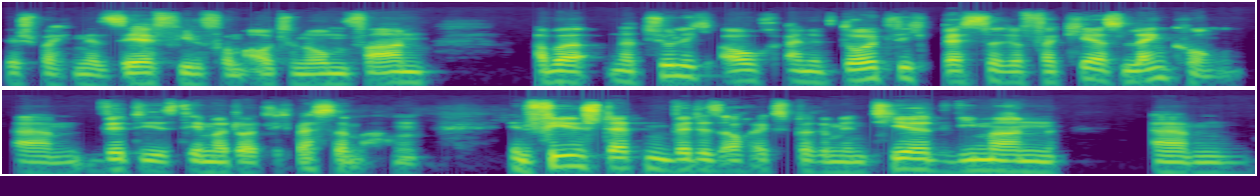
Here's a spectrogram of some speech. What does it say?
wir sprechen jetzt sehr viel vom autonomen Fahren. Aber natürlich auch eine deutlich bessere Verkehrslenkung ähm, wird dieses Thema deutlich besser machen. In vielen Städten wird es auch experimentiert, wie man ähm,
